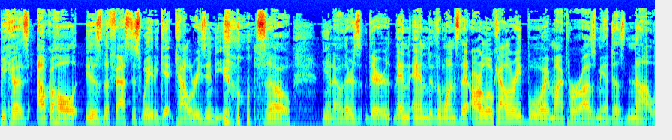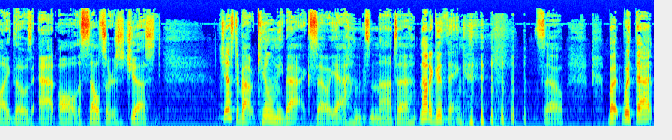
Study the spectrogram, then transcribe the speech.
because alcohol is the fastest way to get calories into you. so you know, there's there and and the ones that are low calorie, boy, my parosmia does not like those at all. The seltzers just just about kill me back. So yeah, it's not uh, not a good thing. so, but with that,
